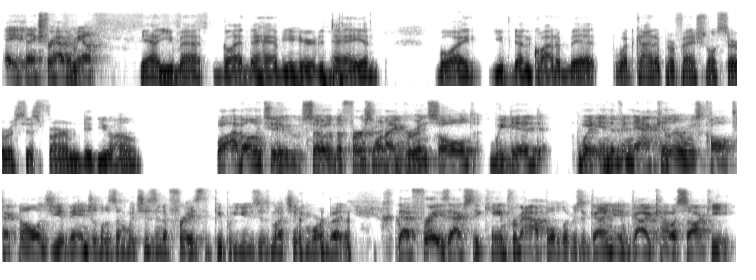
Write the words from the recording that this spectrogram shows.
Hey, thanks for having me on. Yeah, you bet. Glad to have you here today. And boy, you've done quite a bit. What kind of professional services firm did you own? Well, I've owned two. So the first okay. one I grew and sold, we did what in the vernacular was called technology evangelism, which isn't a phrase that people use as much anymore. But that phrase actually came from Apple. There was a guy named Guy Kawasaki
